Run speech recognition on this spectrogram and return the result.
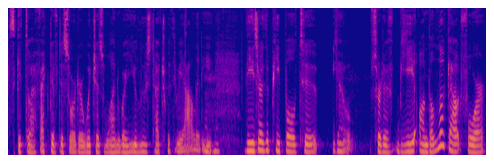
schizoaffective disorder, which is one where you lose touch with reality. Mm-hmm. These are the people to, you know, sort of be on the lookout for.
